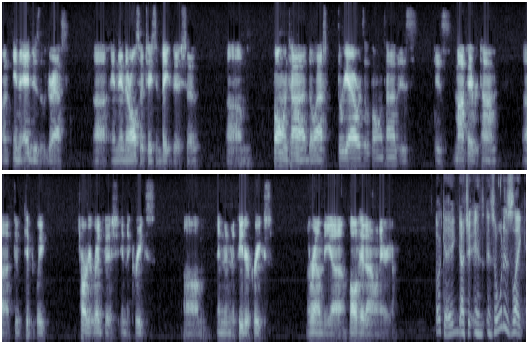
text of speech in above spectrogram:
on, in the edges of the grass. Uh, and then they're also chasing bait fish. So, um, falling tide, the last three hours of the falling tide is is my favorite time uh, to typically target redfish in the creeks um, and then the feeder creeks. around the uh, Bald Head Island area. Okay, gotcha. And, and so, what is like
